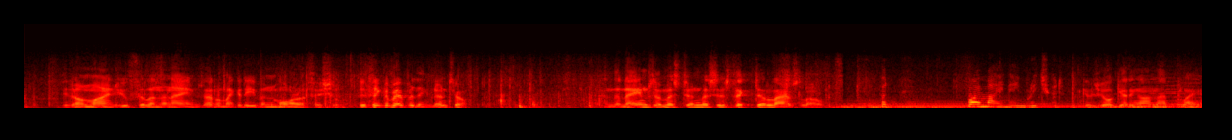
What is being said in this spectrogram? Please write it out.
If you don't mind, you fill in the names. That'll make it even more official. You think of everything, don't you? And the names are Mr. and Mrs. Victor Laszlo. But why my name, Richard? Because you're getting on that plane.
